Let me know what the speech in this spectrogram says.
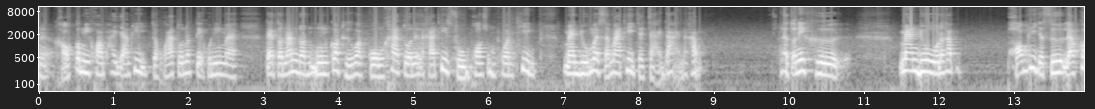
เนี่ยเขาก็มีความพยายามที่จะคว้าตัวนักเตะคนนี้มา แต่ตอนนั้นดอร์ทมุนก็ถือว่าโกงค่าตัวในราคาที่สูงพอสมควรที่แมนยูไม่สามารถที่จะจ่ายได้นะครับ แล้วตัวนี้คือ แมนยูนะครับ พร้อมที่จะซื้อแล้วก็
